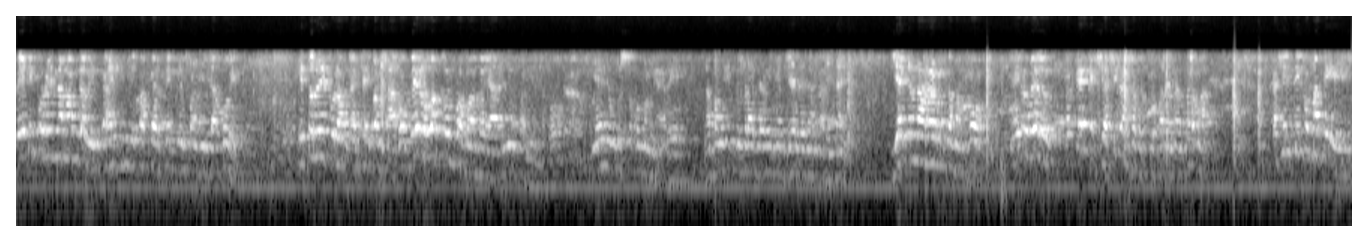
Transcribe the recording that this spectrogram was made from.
pwede ko rin naman gawin kahit hindi pa perfect yung pamilya ko eh. Ituloy ko lang kahit sa ibang tao, pero huwag kong pababayaan yung pamilya ko. Yan yung gusto ko mangyari. Nabanggit ni Brother Miguel ng kanina eh. Yan yung nararamdaman ko. Ngayon, well, pagka-text siya, sinasagot ko pa rin ng tama. Kasi hindi ko matiis.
